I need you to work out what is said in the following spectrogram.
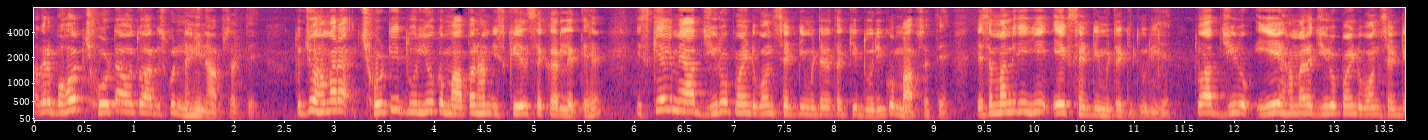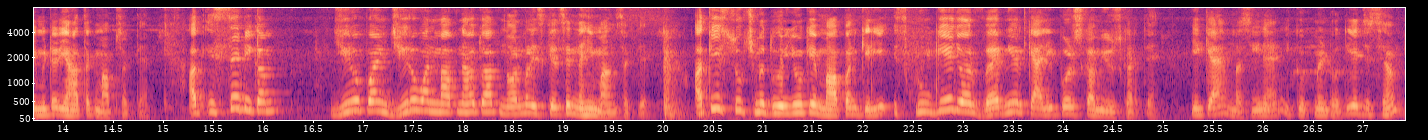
अगर बहुत छोटा हो तो आप इसको नहीं नाप सकते। तो जो हमारा छोटी दूरियों का मापन हम स्केल से कर लेते हैं स्केल में आप 0.1 सेंटीमीटर तक की दूरी को माप सकते हैं। जैसे मान लीजिए ये एक सेंटीमीटर की दूरी है तो आप ज़ीरो ये हमारा 0.1 सेंटीमीटर यहाँ तक माप सकते हैं। अब इससे भी कम 0.01 मापना हो तो आप नॉर्मल स्केल से नहीं मान सकते। अति सूक्ष्म दूरियों के मापन के लिए स्क्रूगेज और वर्नियर कैलिपर्स का हम यूज़ करते हैं। ये क्या है? मशीन है इक्विपमेंट होती है जिससे हम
